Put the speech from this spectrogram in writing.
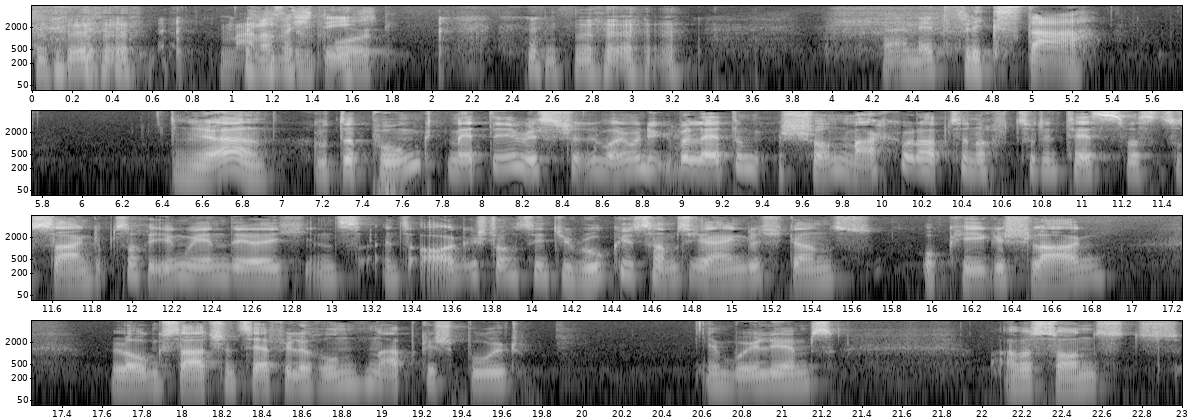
Mann aus dem. Volk. Ein Netflix-Star. Ja, guter Punkt, Matti. Wollen wir die Überleitung schon machen oder habt ihr noch zu den Tests was zu sagen? Gibt es noch irgendwen, der euch ins, ins Auge gestochen sind? Die Rookies haben sich eigentlich ganz okay geschlagen. Logan Sargent sehr viele Runden abgespult im Williams. Aber sonst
